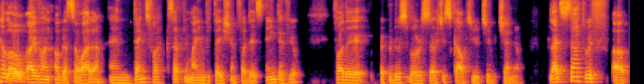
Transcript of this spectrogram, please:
Hello, Ivan Ogasawara, and thanks for accepting my invitation for this interview for the Reproducible Research Scout YouTube channel. Let's start with a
